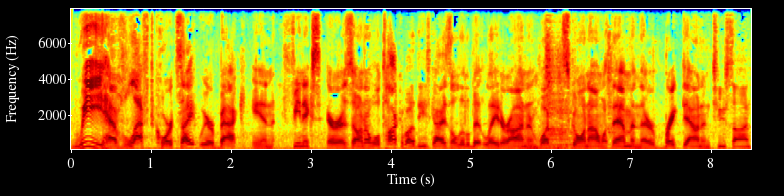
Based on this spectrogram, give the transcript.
We have left Quartzsite. We are back in Phoenix, Arizona. We'll talk about these guys a little bit later on and what's going on with them and their breakdown in Tucson.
